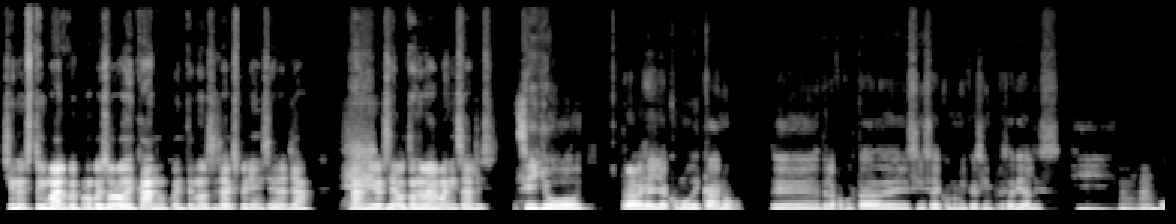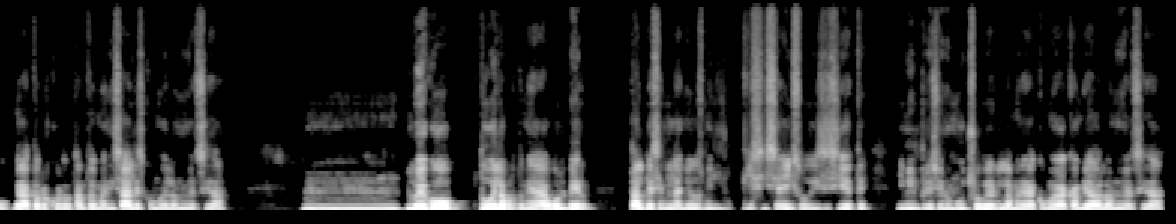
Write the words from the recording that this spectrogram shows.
si no estoy mal, ¿fue profesor o decano? Cuéntenos esa experiencia de allá, la Universidad Autónoma de Manizales. Sí, yo trabajé allá como decano eh, de la Facultad de Ciencias Económicas y Empresariales y un grato recuerdo tanto de Manizales como de la universidad. Mm, luego tuve la oportunidad de volver tal vez en el año 2016 o 17 y me impresionó mucho ver la manera como ha cambiado la universidad,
